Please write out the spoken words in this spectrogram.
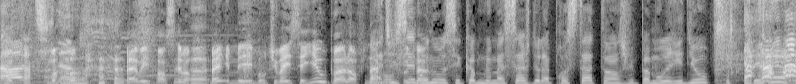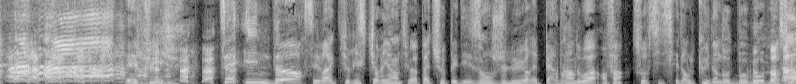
Ah, Tina. Bah oui, forcément. Bah, mais bon, tu vas essayer ou pas alors Bah, finalement tu ce sais, Bruno, c'est comme le massage de la prostate, hein, je vais pas mourir idiot. Et puis, et puis tu sais, indoor, c'est vrai que tu risques rien, tu vas pas te choper des engelures et perdre un doigt, enfin, sauf si c'est dans le cul d'un autre bobo, bien sûr.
